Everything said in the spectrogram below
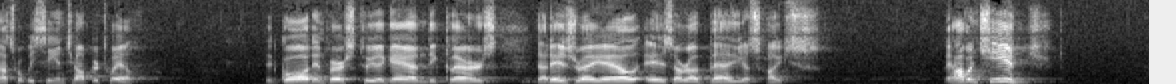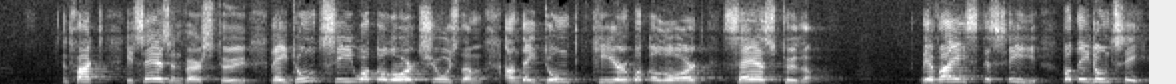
that's what we see in chapter 12. That God, in verse 2 again, declares that Israel is a rebellious house. They haven't changed. In fact, he says in verse 2 they don't see what the Lord shows them, and they don't hear what the Lord says to them. They have eyes to see, but they don't see.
